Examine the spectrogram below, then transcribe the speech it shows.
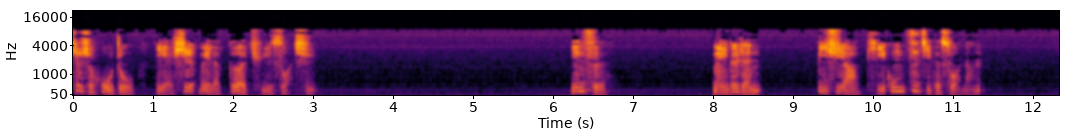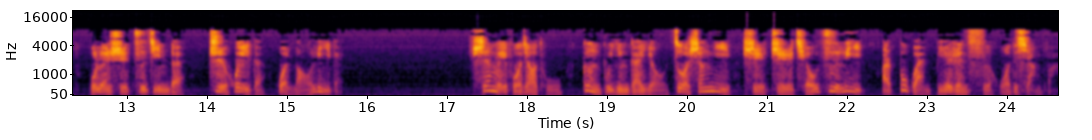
这是互助，也是为了各取所需。因此，每个人必须要提供自己的所能，不论是资金的、智慧的或劳力的。身为佛教徒，更不应该有做生意是只求自利而不管别人死活的想法。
